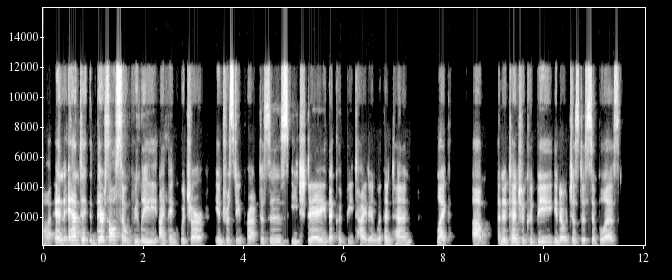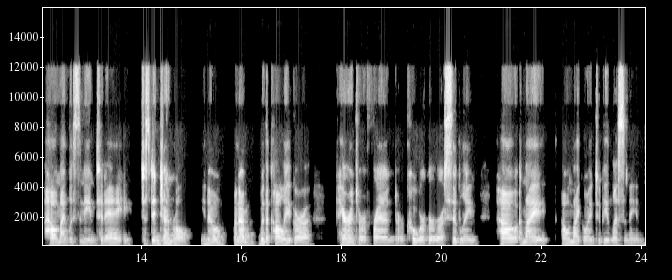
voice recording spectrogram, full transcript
Uh, and and there's also really, I think, which are interesting practices each day that could be tied in with intent. Like um, an intention could be, you know, just as simple as how am I listening today? Just in general, you know, when I'm with a colleague or a parent or a friend or a coworker or a sibling, how am I how am I going to be listening?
